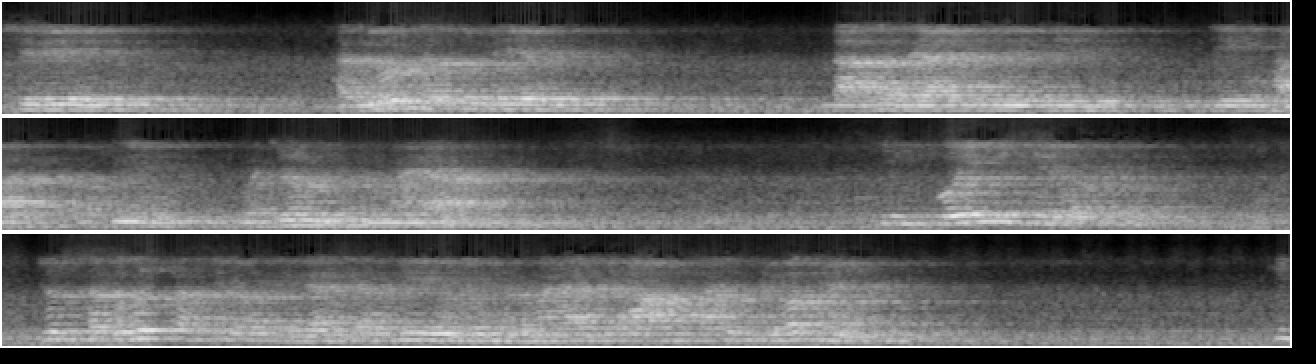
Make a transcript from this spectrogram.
श्री हजूर सतुदेव दाता दयाल जी ने भी एक बार अपने वचनों में फरमाया कि कोई भी सेवक जो सदगुरु का सेवक है जैसे अभी हमें फरमाया कि आप हमारे सेवक हैं, कि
